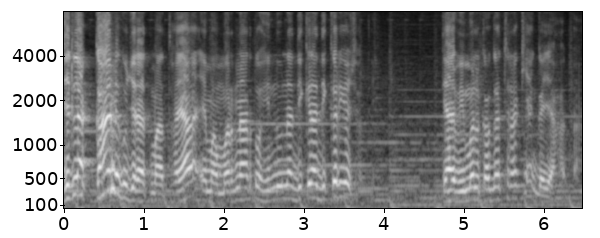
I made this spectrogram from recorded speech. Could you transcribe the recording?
જેટલા કાંડ ગુજરાતમાં થયા, એમાં મરનાર તો હિન્દુના દીકરા દીકરીઓ જ હતી. ત્યારે વિમલ કગથરા ક્યાં ગયા હતા?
